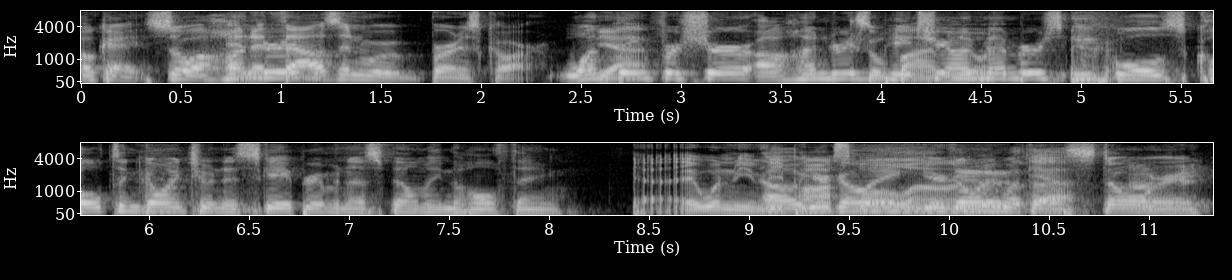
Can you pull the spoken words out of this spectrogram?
Okay, so a and hundred. a thousand would burn his car. One Yeah. thing for sure, a hundred So buy 'em Patreon members equals Colton going to an escape room and us filming the whole thing. Yeah, it wouldn't even be Oh, you're going. alone. You're going with Yeah. us. Don't worry, Okay.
